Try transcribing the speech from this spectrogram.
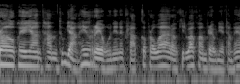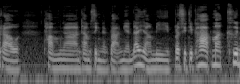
เราพยายามทำทุกอย่างให้เร็วเนี่ยนะครับ ก็เพราะว่าเราคิดว่าความเร็วเนี่ยทำให้เราทำงานทำสิ่งต่างๆเนี่ยได้อย่างมีประสิทธิภาพมากขึ้น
